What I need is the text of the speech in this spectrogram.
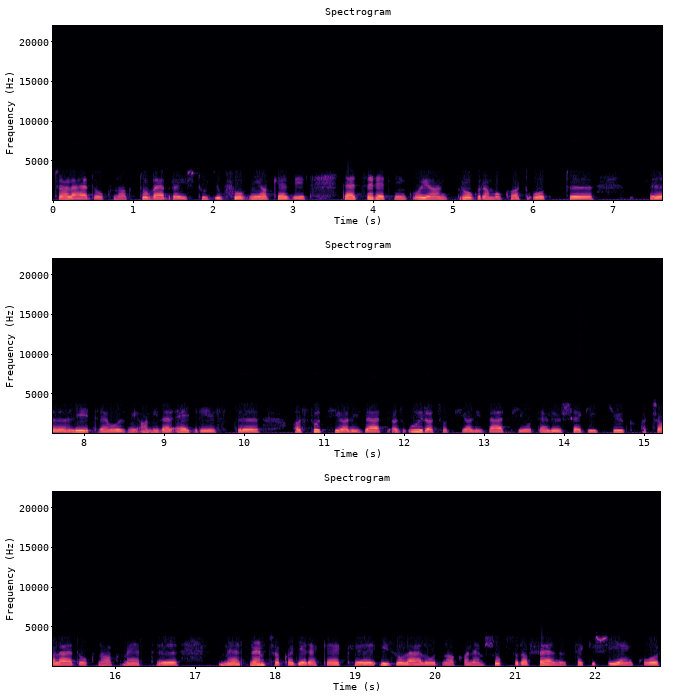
családoknak továbbra is tudjuk fogni a kezét. Tehát szeretnénk olyan programokat ott ö, ö, létrehozni, amivel egyrészt ö, a szocializáció, az újra szocializációt elősegítjük a családoknak, mert mert nem csak a gyerekek izolálódnak, hanem sokszor a felnőttek is ilyenkor.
